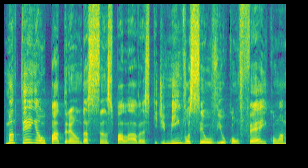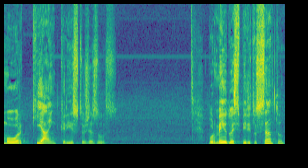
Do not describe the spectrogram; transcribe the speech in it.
Mantenha o padrão das sãs palavras que de mim você ouviu com fé e com amor que há em Cristo Jesus. Por meio do Espírito Santo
